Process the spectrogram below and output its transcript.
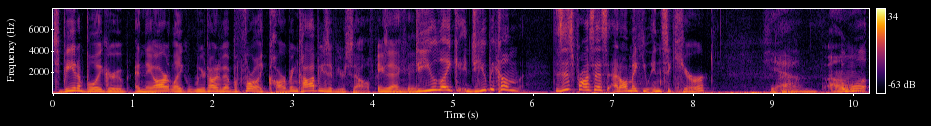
to be in a boy group, and they are like we were talking about before, like carbon copies of yourself. Exactly. Do you like? Do you become? Does this process at all make you insecure? Yeah. Um, well,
